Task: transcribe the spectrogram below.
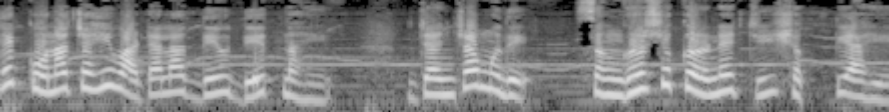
हे कोणाच्याही वाट्याला देव देत नाही. ज्यांच्यामध्ये संघर्ष करण्याची शक्ती आहे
